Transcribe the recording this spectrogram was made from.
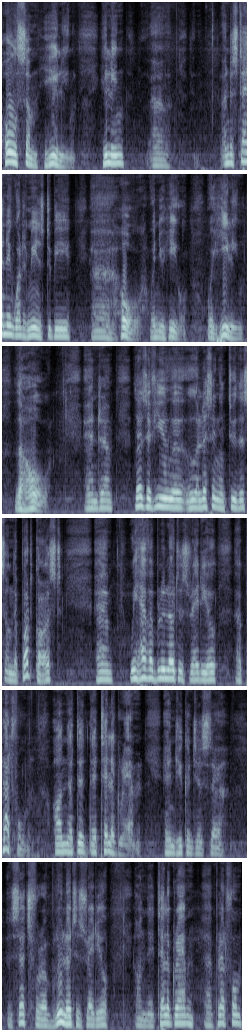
wholesome healing. Healing, uh, understanding what it means to be uh, whole when you heal, or healing the whole. And um, those of you uh, who are listening to this on the podcast, um, we have a Blue Lotus Radio uh, platform on the, the, the, Telegram, and you can just uh, search for a Blue Lotus Radio on the Telegram uh, platform,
